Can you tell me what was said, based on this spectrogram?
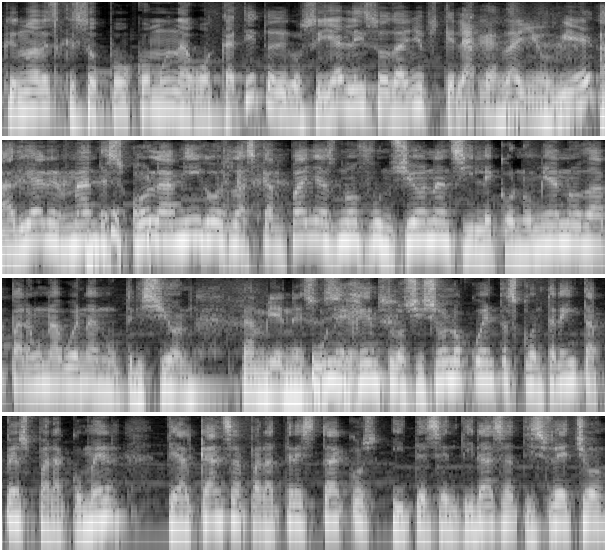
Que una vez que sopo como un aguacatito, digo, si ya le hizo daño, pues que le haga daño bien. Adrián Hernández, hola amigos, las campañas no funcionan si la economía no da para una buena nutrición. También eso Un es cierto. ejemplo, si solo cuentas con 30 pesos para comer, te alcanza para tres tacos y te sentirás satisfecho,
